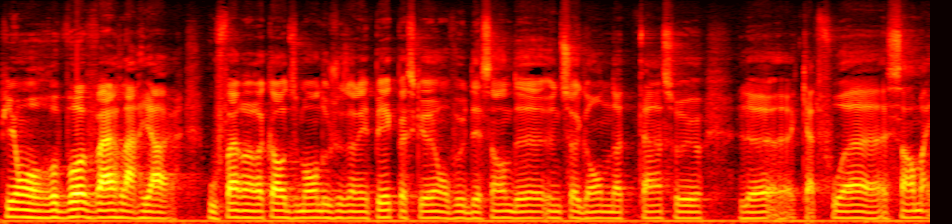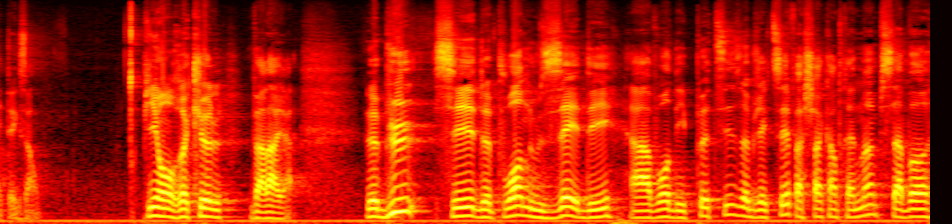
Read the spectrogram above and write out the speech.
Puis on va vers l'arrière ou faire un record du monde aux Jeux olympiques parce qu'on veut descendre d'une seconde notre temps sur le 4 euh, fois 100 mètres, exemple. Puis on recule vers l'arrière. Le but, c'est de pouvoir nous aider à avoir des petits objectifs à chaque entraînement, puis ça va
